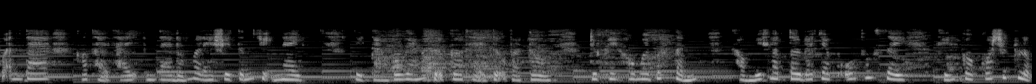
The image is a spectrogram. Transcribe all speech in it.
của anh ta, có thể thấy anh ta đúng là đang suy tính chuyện này. thì Tầm cố gắng giữ cơ thể tựa vào tường trước khi không mê bất tỉnh. Không biết Lam Tư đã cho cô uống thuốc gì, khiến cô có sức lực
